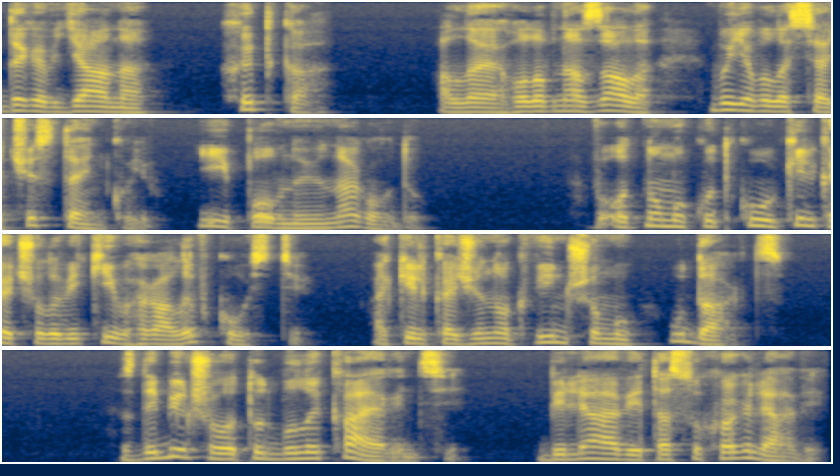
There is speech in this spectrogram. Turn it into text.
дерев'яна, хитка, але головна зала виявилася чистенькою і повною народу. В одному кутку кілька чоловіків грали в кості, а кілька жінок в іншому у дартс. Здебільшого тут були кайренці, біляві та сухорляві.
